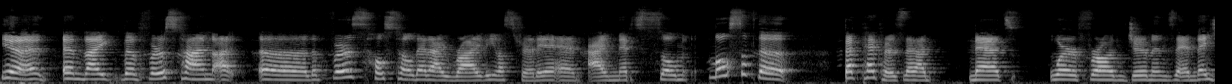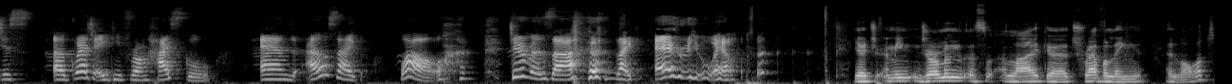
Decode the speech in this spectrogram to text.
yeah, and, and like the first time I, uh, the first hostel that I arrived in Australia, and I met so most of the backpackers that I met were from Germans and they just uh, graduated from high school. And I was like, wow, Germans are like everywhere. Yeah, I mean, Germans like uh, traveling a lot.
